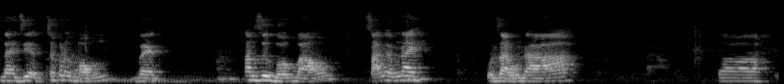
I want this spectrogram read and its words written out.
đại diện cho các đội bóng về tham dự buổi họp báo sáng ngày hôm nay. Của giải bóng đá uh,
